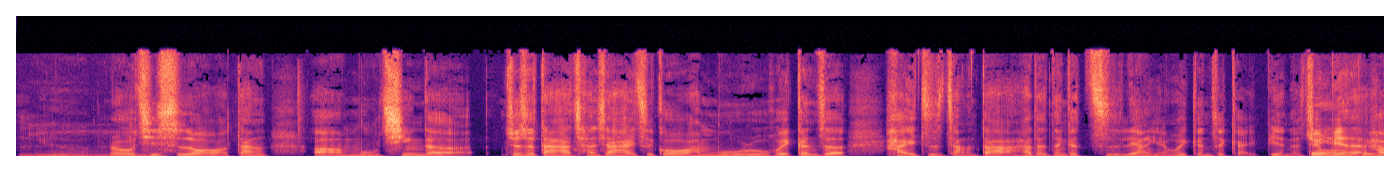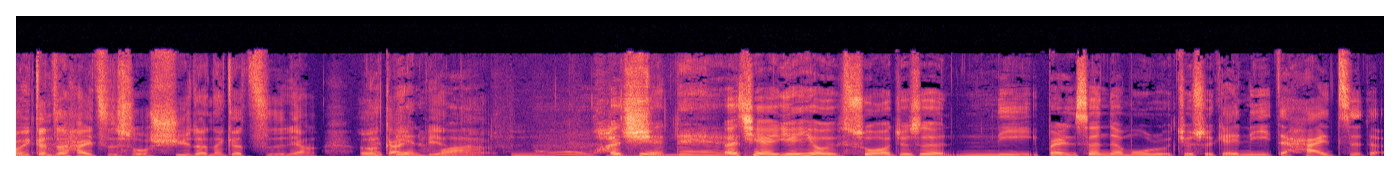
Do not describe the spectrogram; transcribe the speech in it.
嗯，然后其实哦，当啊母亲的。就是当他产下孩子过后，他母乳会跟着孩子长大，他的那个质量也会跟着改变的，就变得他会跟着孩子所需的那个质量而改变的。嗯，而且而且也有说，就是你本身的母乳就是给你的孩子的，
